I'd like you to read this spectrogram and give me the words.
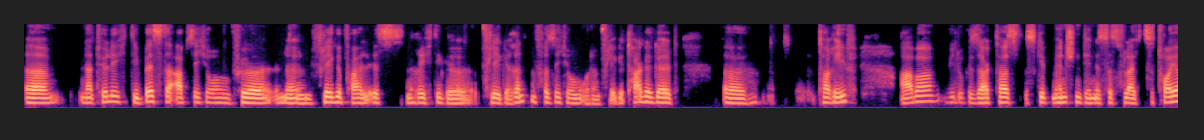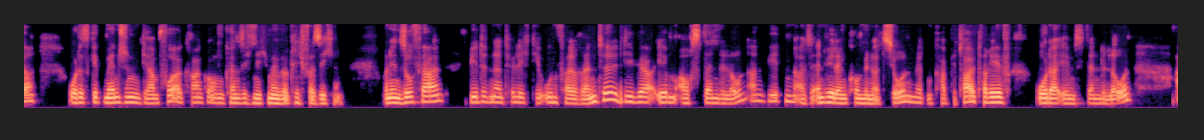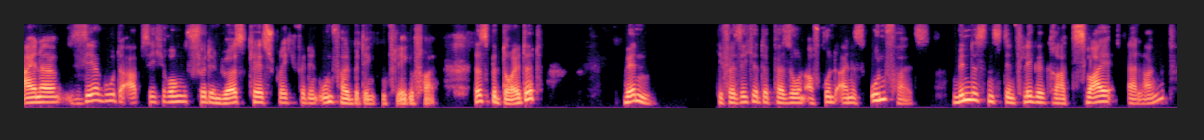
äh, natürlich die beste Absicherung für einen Pflegefall ist eine richtige Pflegerentenversicherung oder ein Pflegetagegeldtarif. Äh, Aber wie du gesagt hast, es gibt Menschen, denen ist das vielleicht zu teuer oder es gibt Menschen, die haben Vorerkrankungen und können sich nicht mehr wirklich versichern. Und insofern bietet natürlich die Unfallrente, die wir eben auch standalone anbieten, also entweder in Kombination mit einem Kapitaltarif oder eben standalone, eine sehr gute Absicherung für den Worst Case, sprich für den unfallbedingten Pflegefall. Das bedeutet, wenn die versicherte Person aufgrund eines Unfalls mindestens den Pflegegrad 2 erlangt,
